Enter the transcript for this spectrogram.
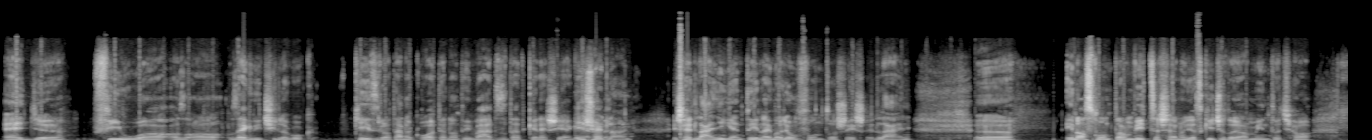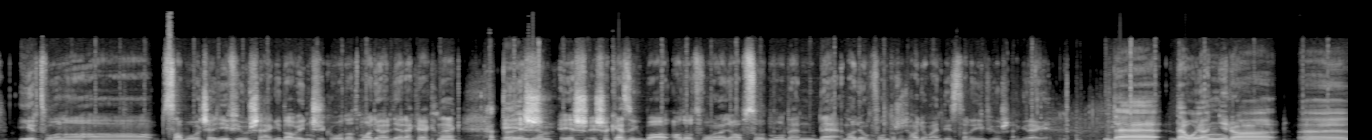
egy fiú az, az egri csillagok kéziratának alternatív változatát keresi Egerben. És egy lány. És egy lány, igen, tényleg nagyon fontos, és egy lány. Ö, én azt mondtam viccesen, hogy ez kicsit olyan, mint hogyha írt volna a Szabolcs egy ifjúsági Da Vinci kódot magyar gyerekeknek, Hát, és, igen. és, és a kezükbe adott volna egy abszolút modern, de nagyon fontos, hogy hagyománytisztelő ifjúsági regényt. de, de olyannyira ö,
